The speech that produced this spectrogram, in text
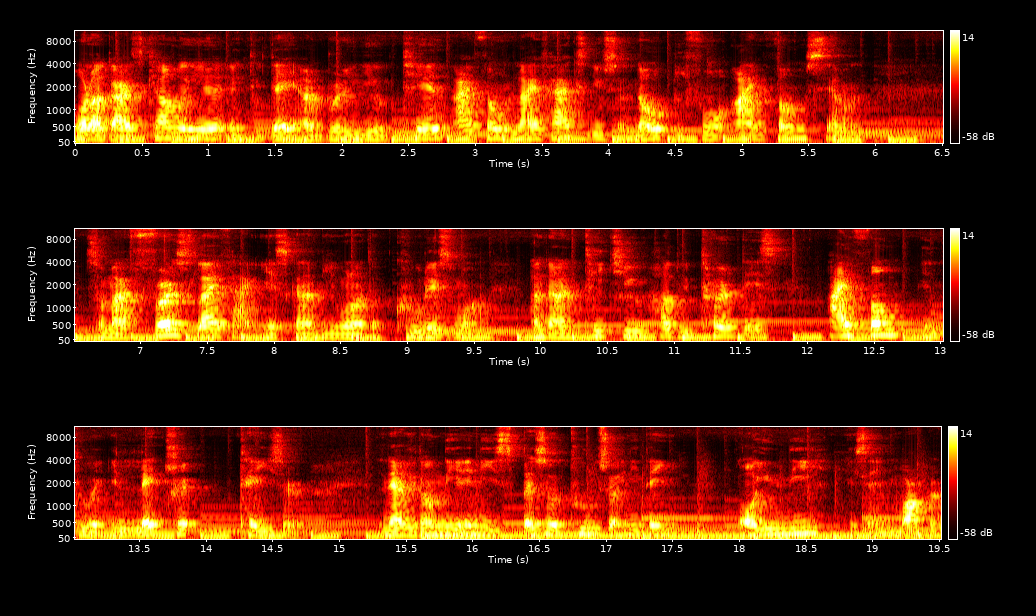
Hola guys, Kelvin here and today I'm bringing you 10 iPhone life hacks you should know before iPhone 7. So my first life hack is gonna be one of the coolest one. I'm gonna teach you how to turn this iPhone into an electric taser. Now you don't need any special tools or anything. All you need is a marker,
